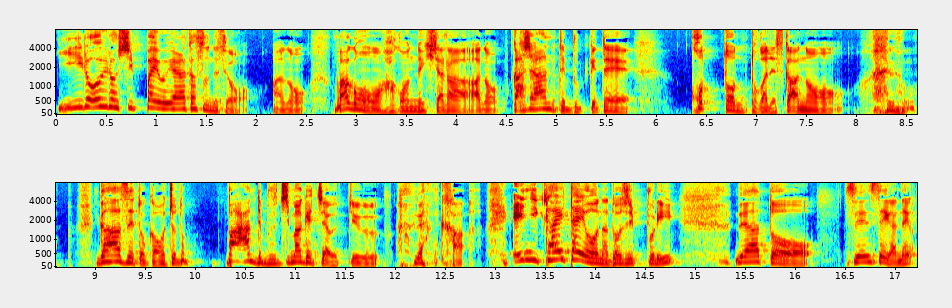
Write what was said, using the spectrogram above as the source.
いろいろ失敗をやらかすんですよ。あの、ワゴンを運んできたら、あの、ガシャンってぶっけて、コットンとかですか？あの、あの、ガーゼとかをちょっとバーンってぶちまけちゃうっていう、なんか、絵に描いたようなドジっぷり。で、あと、先生がね、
